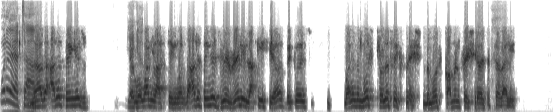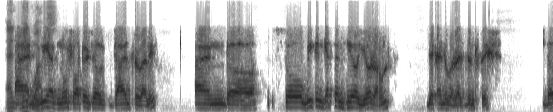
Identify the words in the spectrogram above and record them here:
What about um? now the other thing is yeah, uh, go- one last thing. One, the other thing is we're really lucky here because one of the most prolific fish, the most common fish here is the trevally. And, and we have no shortage of giant trevally, and uh, so we can get them here year round. They're kind of a resident fish. The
